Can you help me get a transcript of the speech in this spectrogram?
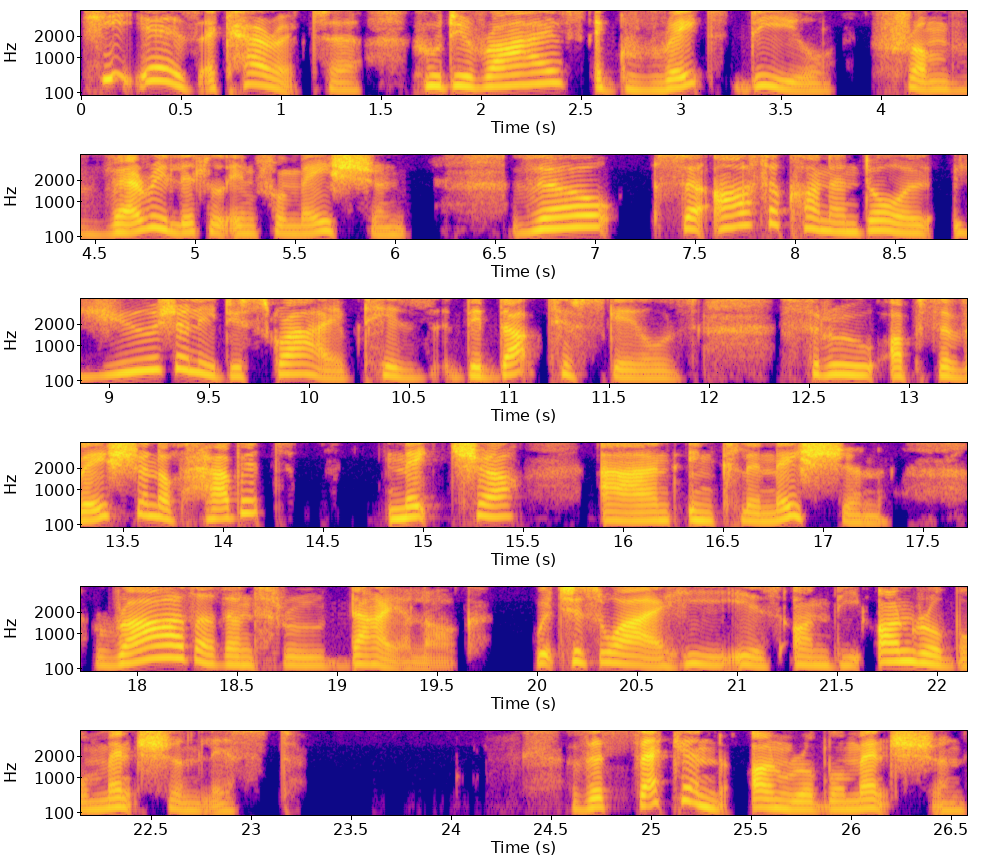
He is a character who derives a great deal from very little information, though Sir Arthur Conan Doyle usually described his deductive skills through observation of habit, nature, and inclination rather than through dialogue, which is why he is on the honorable mention list. The second honorable mention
